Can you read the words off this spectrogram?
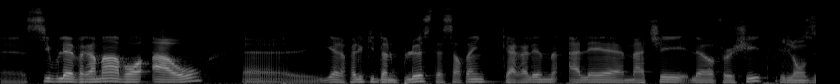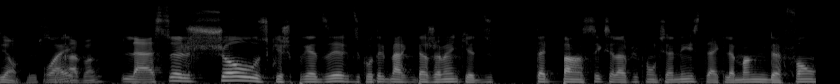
Euh, S'ils voulaient vraiment avoir AO, euh, il aurait fallu qu'ils donnent plus. C'était certain que Caroline allait matcher le offer sheet. Ils l'ont dit en plus Ouais. avant. La seule chose que je pourrais dire du côté de Marc Bergevin qui a dû peut-être penser que ça aurait pu fonctionner, c'était avec le manque de fonds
